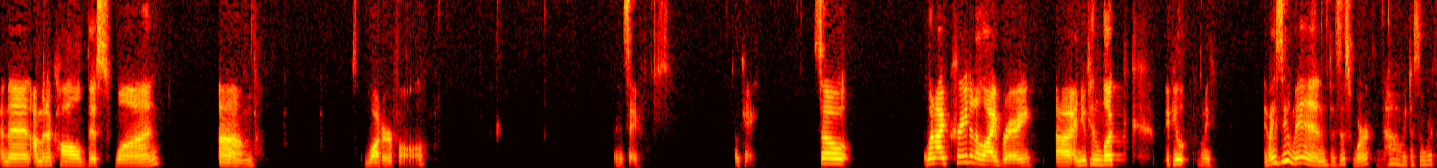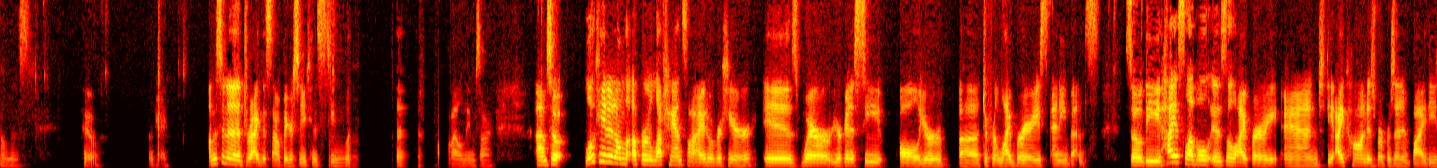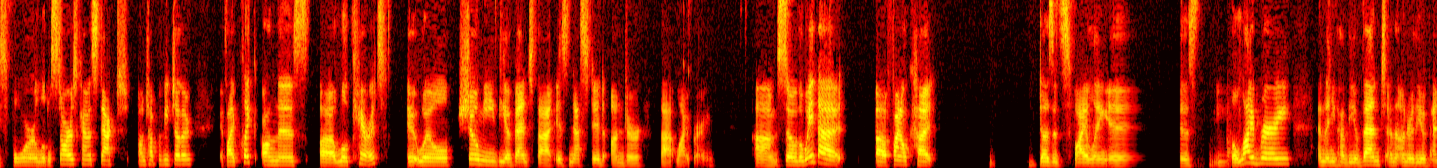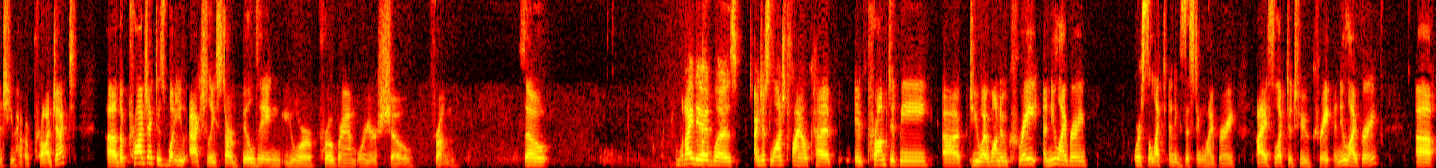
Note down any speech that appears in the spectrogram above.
And then I'm gonna call this one um, waterfall. I hit save. Okay. So when I've created a library, uh, and you can look, if you, let me, if I zoom in, does this work? No, it doesn't work on this. Cool. Okay. I'm just gonna drag this out bigger so you can see what the file names are. Um, so located on the upper left-hand side over here is where you're gonna see all your uh, different libraries and events. So the highest level is the library and the icon is represented by these four little stars kind of stacked on top of each other. If I click on this uh, little caret, it will show me the event that is nested under that library. Um, so the way that uh, Final Cut does its filing is, is the library, and then you have the event, and then under the event you have a project. Uh, the project is what you actually start building your program or your show from. So what I did was I just launched Final Cut. It prompted me, uh, do I want to create a new library or select an existing library? I selected to create a new library. Uh,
